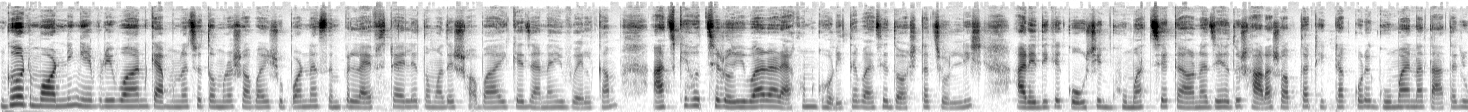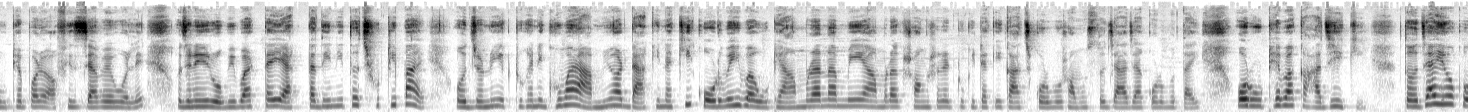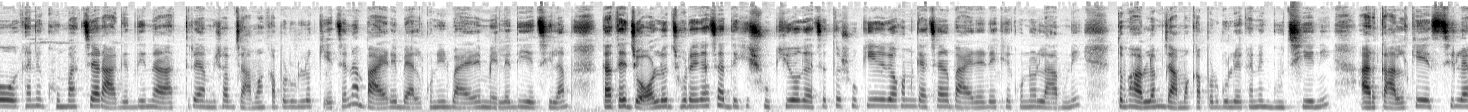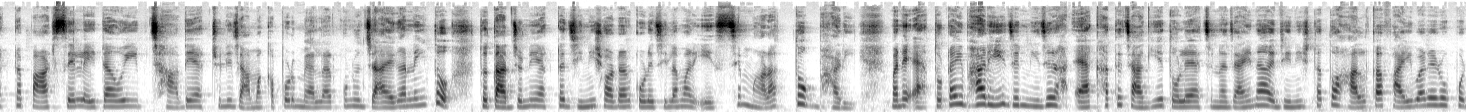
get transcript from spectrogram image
Good morning everyone কেমন আছো তোমরা সবাই? সুপর্ণা সিম্পল লাইফস্টাইলে তোমাদের সবাইকে জানাই ওয়েলকাম আজকে হচ্ছে রবিবার আর এখন ঘড়িতে বাজে দশটা চল্লিশ। আর এদিকে কৌশিক ঘুমাচ্ছে কেননা যেহেতু সারা সপ্তাহ ঠিকঠাক করে ঘুমায় না, তাড়াতাড়ি উঠে পড়ে অফিস যাবে বলে। ওই জন্য এই রবিবারটাই একটা দিনই তো ছুটি পায়। ওর জন্যই একটুখানি ঘুমায় আমিও আর ডাকি না। কি করবেই বা উঠে? আমরা না মেয়ে, আমরা সংসারের টুকিটাকি কাজ করব, সমস্ত যা যা করব তাই। ওর উঠে বা কাজই কি? তো যাই হোক, ও এখানে ঘুমাচ্ছে আর আগের দিন রাত্রে আমি সব জামা কাপড়গুলো কেচে না বাইরে ব্যালকনির বাইরে মেলে দিয়েছিলাম। তাতে জলও ঝরে গেছে আর দেখি শুকিয়েও গেছে। তো শুকিয়ে যখন গেছে আর বাইরে রেখে কোনো লাভ নেই। তো ভাবলাম জামা কাপড়গুলো এখানে গুছিয়ে নিই। আর কালকে এসেছিল একটা পার্সেল, এইটা ওই ছাদে অ্যাকচুয়ালি জামা কাপড় মেলার কোনো জায়গা নেই তো। তো তার জন্যই একটা জিনিস অর্ডার করেছিলাম আর এসছে মারাত্মক ভারী। মানে এতটাই ভারী যে নিজের এক হাতে চাগিয়ে তোলে যাচ্ছে না। যাই না, জিনিসটা তো হালকা ফাইবারের ওপরে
